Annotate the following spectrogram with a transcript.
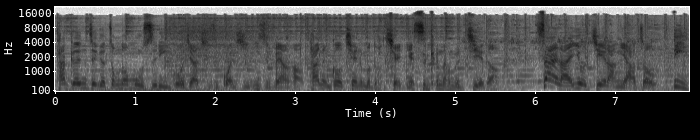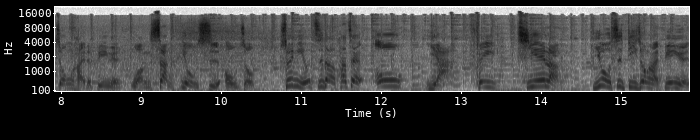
他跟这个中东穆斯林国家其实关系一直非常好，他能够欠那么多钱，也是跟他们借的。再来又接壤亚洲，地中海的边缘往上又是欧洲，所以你又知道他在欧亚非接壤，又是地中海边缘，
